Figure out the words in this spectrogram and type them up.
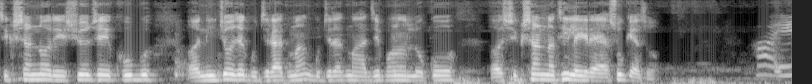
શિક્ષણનો રેશિયો છે એ ખૂબ નીચો છે ગુજરાતમાં. ગુજરાતમાં આજે પણ લોકો શિક્ષણ નથી લઈ રહ્યા. શું કહેશો? હા એ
